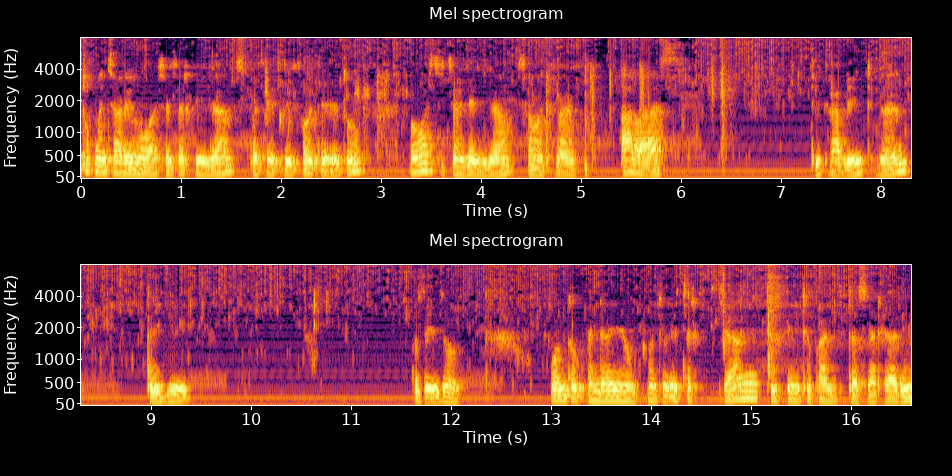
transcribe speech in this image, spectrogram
untuk mencari luas jajar genjang sebagai berikut yaitu luas jajar genjang sama dengan alas dikali dengan tinggi. Seperti itu. Untuk benda yang berbentuk jajar genjang di kehidupan kita sehari-hari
